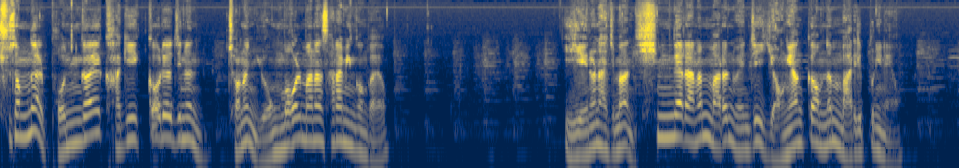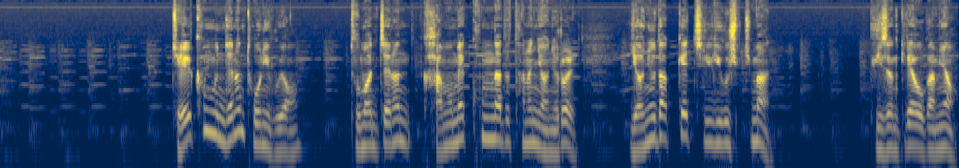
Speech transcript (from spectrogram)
추석날 본가에 가기 꺼려지는 저는 욕먹을 만한 사람인 건가요? 이해는 하지만 힘내라는 말은 왠지 영양가 없는 말일 뿐이네요. 제일 큰 문제는 돈이고요. 두 번째는 가뭄에 콩나듯 하는 연휴를 연휴답게 즐기고 싶지만 귀성길에 오가며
